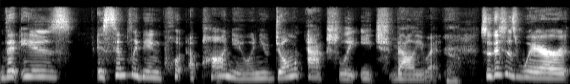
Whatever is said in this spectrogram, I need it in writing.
that is is simply being put upon you and you don't actually each value it. Yeah. So this is where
